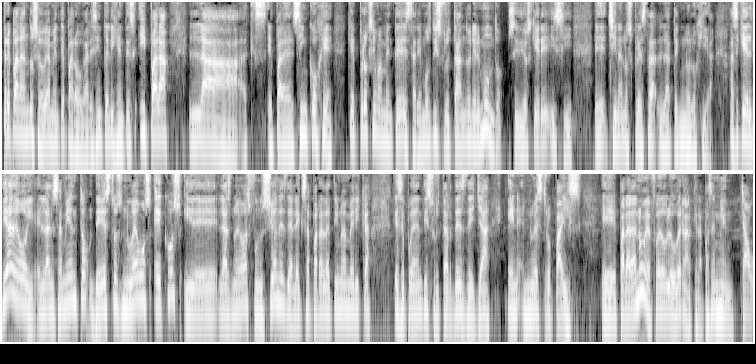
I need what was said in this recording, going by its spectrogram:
preparándose obviamente para hogares inteligentes y para la eh, para el 5G que próximamente estaremos disfrutando en el mundo, si Dios quiere y si eh, China nos presta la tecnología. Así que el día de hoy el lanzamiento de estos nuevos ecos y de las nuevas funciones de Alexa para Latinoamérica que se pueden disfrutar desde ya en nuestro país. Eh, para la nube fue W Bernal, que la pasen bien. Chao.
